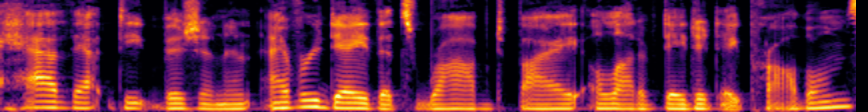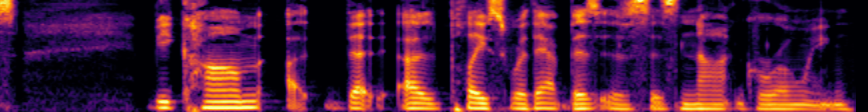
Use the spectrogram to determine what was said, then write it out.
have that deep vision and every day that's robbed by a lot of day-to-day problems become a, the, a place where that business is not growing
